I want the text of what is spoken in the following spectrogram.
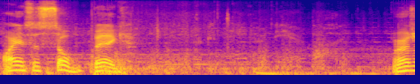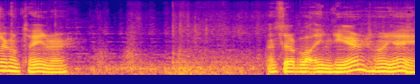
Why is this so big? Where's our container? Is it about in here? Oh yeah,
